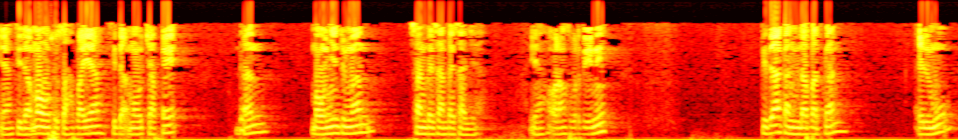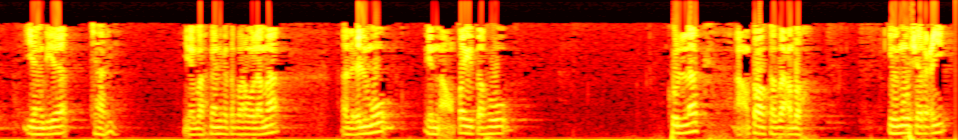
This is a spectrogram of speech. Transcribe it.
ya tidak mau susah payah tidak mau capek dan maunya cuman santai-santai saja. Ya, orang seperti ini tidak akan mendapatkan ilmu yang dia cari. Ya, bahkan kata para ulama, al-ilmu in a'taitahu kullak a'taka ba'dah. Ilmu syar'i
